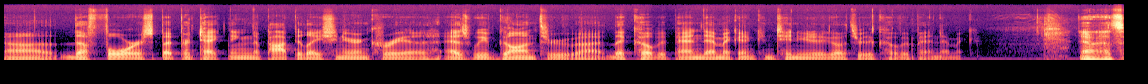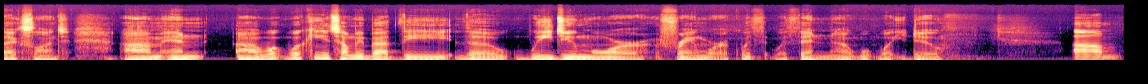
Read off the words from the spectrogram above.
uh, the force, but protecting the population here in Korea as we've gone through uh, the COVID pandemic and continue to go through the COVID pandemic. Yeah, that's excellent. Um, and uh, what what can you tell me about the the We Do More framework with, within uh, w- what you do? Um,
